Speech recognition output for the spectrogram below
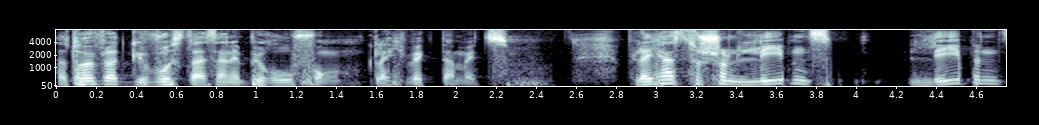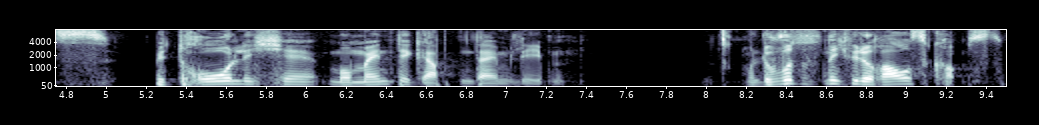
Der Teufel hat gewusst, da ist eine Berufung. Gleich weg damit. Vielleicht hast du schon lebens, lebensbedrohliche Momente gehabt in deinem Leben. Und du wusstest nicht, wie du rauskommst.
